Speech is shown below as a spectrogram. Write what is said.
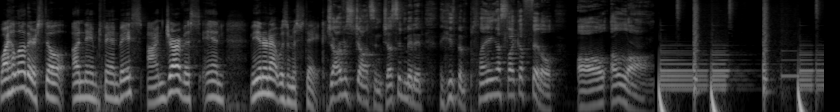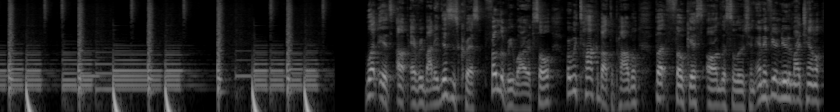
Why, hello there, still unnamed fan base. I'm Jarvis, and the internet was a mistake. Jarvis Johnson just admitted that he's been playing us like a fiddle all along. What is up, everybody? This is Chris from The Rewired Soul, where we talk about the problem, but focus on the solution. And if you're new to my channel,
